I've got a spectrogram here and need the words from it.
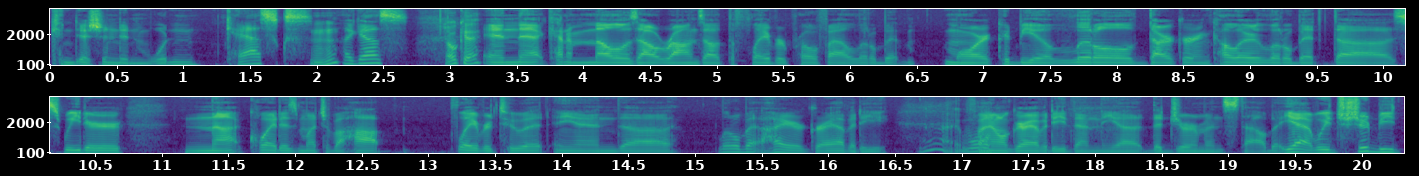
conditioned in wooden casks, I guess. Okay. And that kind of mellows out, rounds out the flavor profile a little bit more. It could be a little darker in color, a little bit uh, sweeter, not quite as much of a hop flavor to it, and uh, a little bit higher gravity, right, well- final gravity than the uh, the German style. But yeah, we should be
